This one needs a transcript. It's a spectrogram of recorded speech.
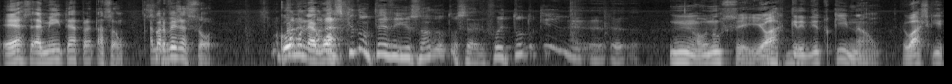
Essa é a minha interpretação. Agora, veja só. Como o negócio. Parece que não teve isso, não, doutor Sérgio? Foi tudo que. Eh, eh, não, não sei. Eu acredito que não. Eu acho que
